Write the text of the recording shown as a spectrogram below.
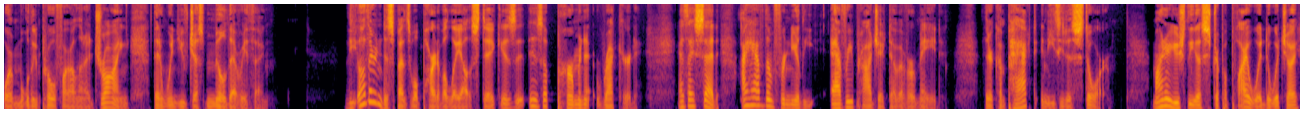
or molding profile in a drawing than when you've just milled everything. The other indispensable part of a layout stick is it is a permanent record. As I said, I have them for nearly every project I've ever made. They're compact and easy to store. Mine are usually a strip of plywood to which I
